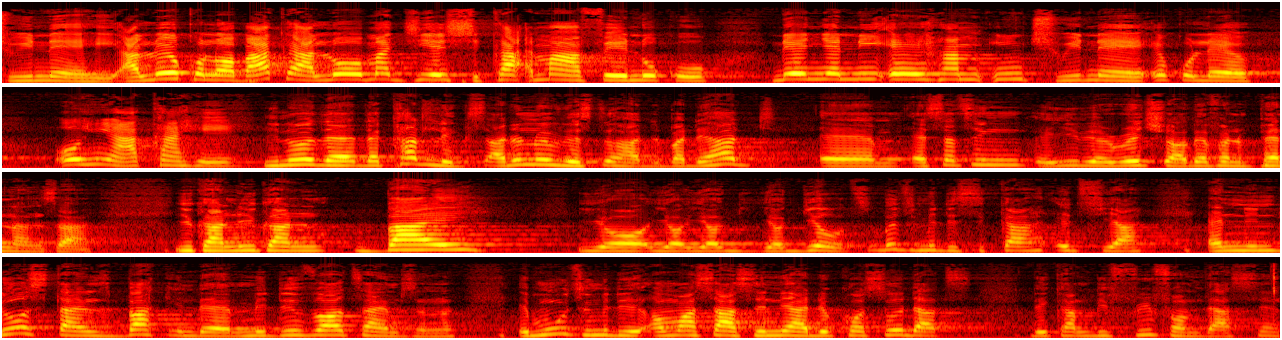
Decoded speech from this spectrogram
tui ne ehi alo ekolo ɔba kɛ alo ma gye sika ma afe no ko. Ne nyɛ ni eham ntui ne ekolo ohi aka he you know the the catholics i don't know if they still had it but they had um, a certain a ritual no penance a you can you can buy your your your your guilt obetumi de sika etua and in those times back in the medieval times ebi mu tumi de ɔmo asase ne ade so that they can be free from their sins.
